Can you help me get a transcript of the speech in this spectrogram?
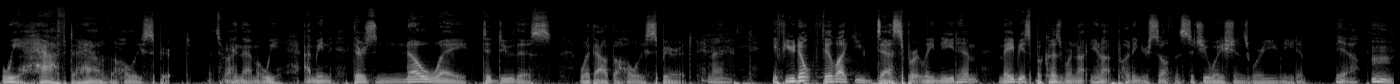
We have to have the Holy Spirit that's right in that. moment. We, I mean, there's no way to do this without the Holy Spirit. amen If you don't feel like you desperately need Him, maybe it's because we're not. You're not putting yourself in situations where you need Him. yeah Mm.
